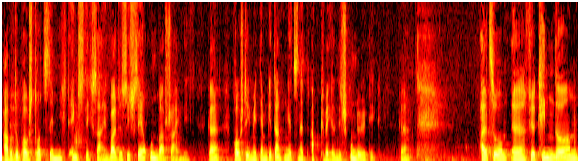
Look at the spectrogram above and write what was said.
Aber du brauchst trotzdem nicht ängstlich sein, weil das ist sehr unwahrscheinlich. Gell? Brauchst dich mit dem Gedanken jetzt nicht abquälen, das ist unnötig. Also äh, für Kinder,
